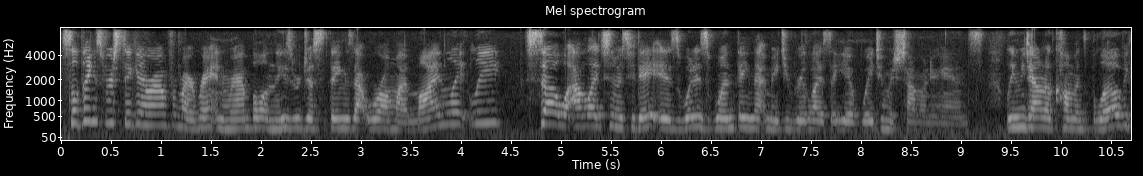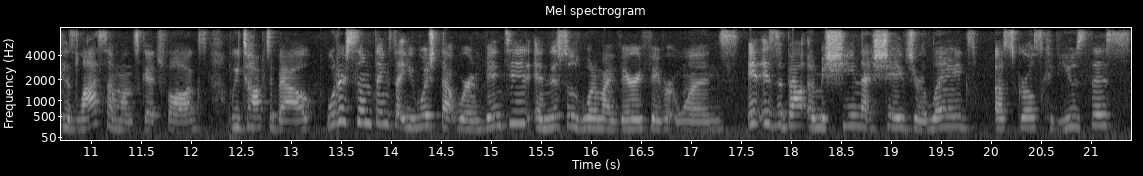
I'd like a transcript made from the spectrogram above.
So thanks for sticking around for my rant and ramble, and these were just things that were on my mind lately. So what I would like to know today is what is one thing that made you realize that you have way too much time on your hands? Leave me down in the comments below because last time on Sketch Vlogs we talked about what are some things that you wish that were invented and this was one of my very favorite ones. It is about a machine that shaves your legs. Us girls could use this.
